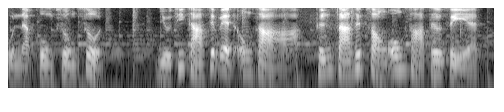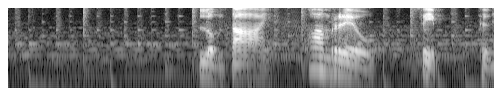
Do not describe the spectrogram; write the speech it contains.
อุณหภูมิสูงสุดอยู่ที่ 31 องศาถึง 32 องศาเซลเซียส ลมใต้ ความเร็ว 10 ถึง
